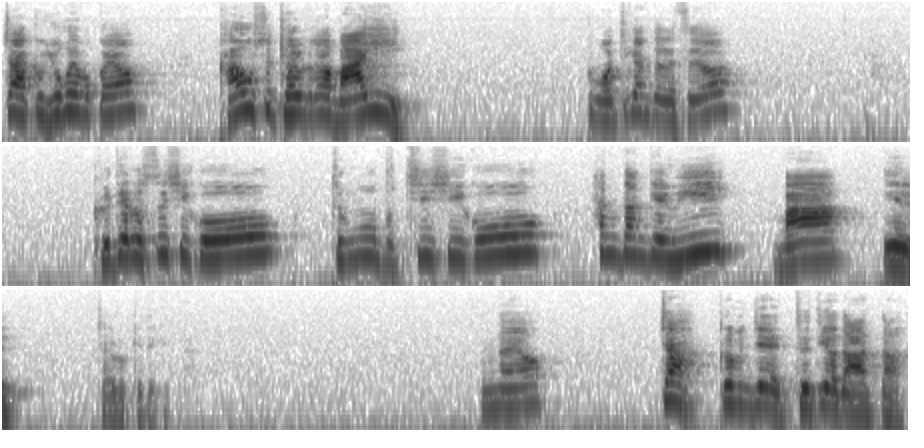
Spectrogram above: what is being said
자, 그럼 요거 해볼까요? 가우스 결과가 마이. 그럼 어떻게 한다 그랬어요? 그대로 쓰시고 등호 붙이시고 한 단계 위마 1. 자, 이렇게 되겠다. 됐나요? 자, 그럼 이제 드디어 나왔다.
